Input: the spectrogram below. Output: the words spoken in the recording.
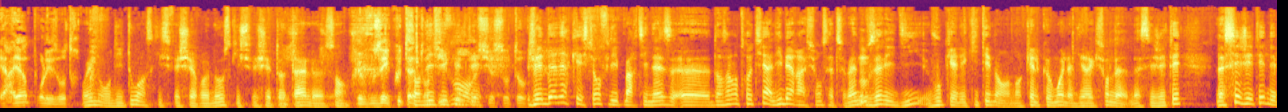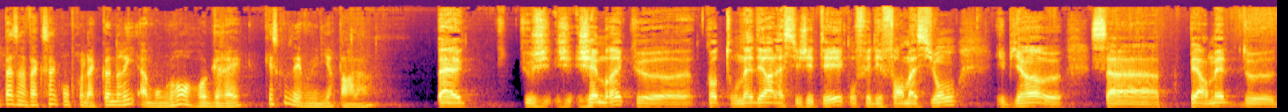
et rien pour les autres. Oui, nous on dit tout, hein, ce qui se fait chez Renault, ce qui se fait chez Total, sans Je vous écoute attentivement, Monsieur Soto. J'ai une dernière question, Philippe Martinez. dans un entretien à Libération cette semaine, hum. vous avez dit, vous qui allez quitter dans, quelques mois la direction de la, CGT, la CGT n'est pas un vaccin contre la connerie, à mon grand regret. Qu'est-ce que vous avez voulu dire par là? Ben, que j'aimerais que euh, quand on adhère à la CGT, qu'on fait des formations, eh bien, euh, ça permette de,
